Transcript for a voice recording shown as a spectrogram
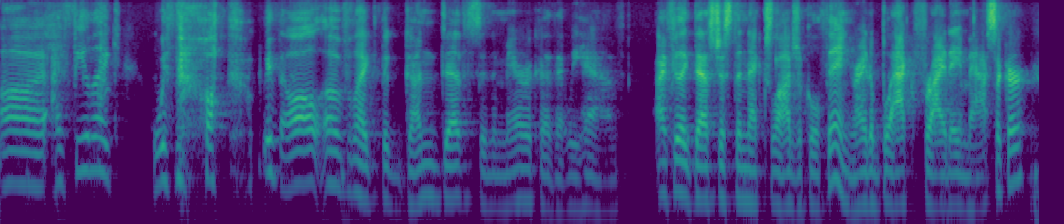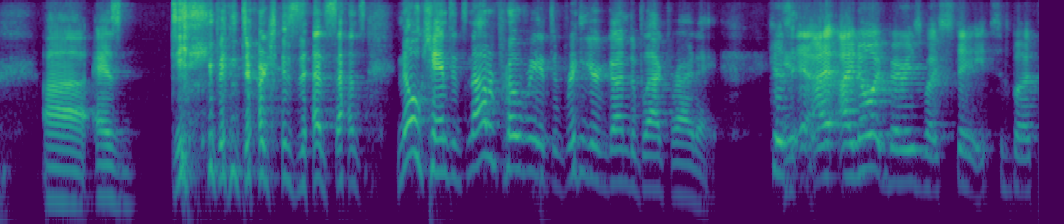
uh, I feel like with all, with all of like the gun deaths in America that we have, I feel like that's just the next logical thing, right? A Black Friday massacre. Uh, as deep and dark as that sounds, no, Kent, it's not appropriate to bring your gun to Black Friday because I, I know it varies by state, but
